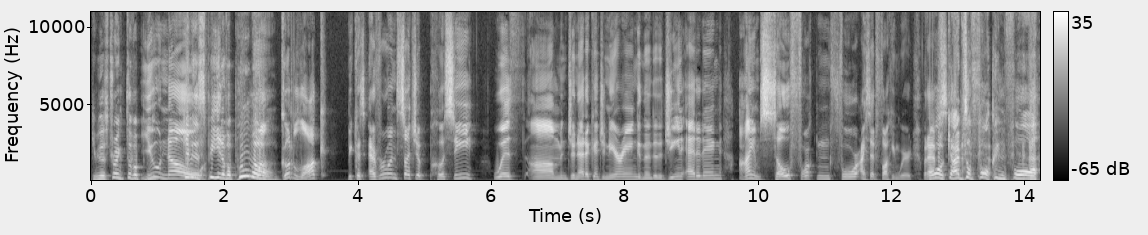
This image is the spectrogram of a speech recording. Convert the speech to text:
Give me the strength of a. pu- You know- Give me the speed of a puma. Well, good luck because everyone's such a pussy with um genetic engineering and then the gene editing. I am so fucking for. I said fucking weird, but I'm, Fuck, I'm so fucking for.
